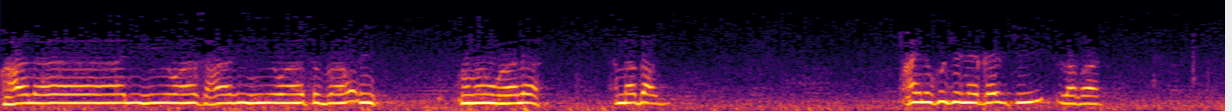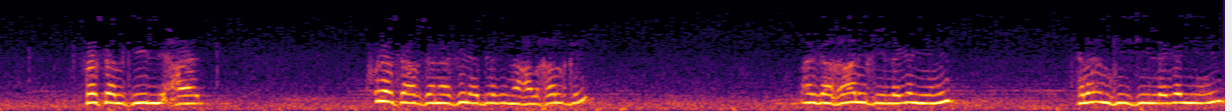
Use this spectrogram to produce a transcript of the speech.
wacalaa aalihi waasxaabihi waatbaacih waman waalaah amaa bacdu waxaynu ku jirnay qeybtii labaad fasalkii lixaad kuna saabsanaa fil adabi maca alkhalqi marka khaaliqii laga yimid kalaamkiisii laga yimid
